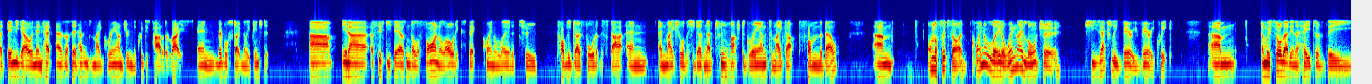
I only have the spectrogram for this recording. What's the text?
at Bendigo, and then, ha- as I said, having to make ground during the quickest part of the race, and Revelstoke nearly pinched it. Um, in a, a fifty thousand dollar final, I would expect Queen Elida to probably go forward at the start and and make sure that she doesn't have too much to ground to make up from the bell. Um, on the flip side, Queen Elida, when they launch her, she's actually very, very quick. Um, and we saw that in a heat of the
